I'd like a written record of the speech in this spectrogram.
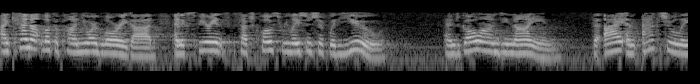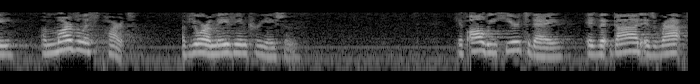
I cannot look upon your glory, God, and experience such close relationship with you and go on denying that I am actually a marvelous part of your amazing creation. If all we hear today is that God is wrapped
